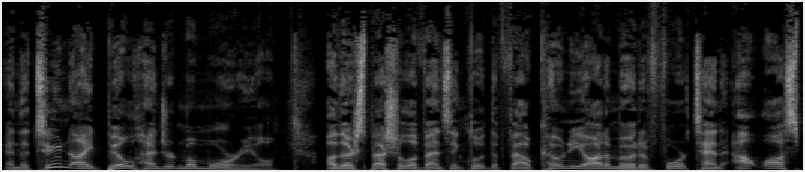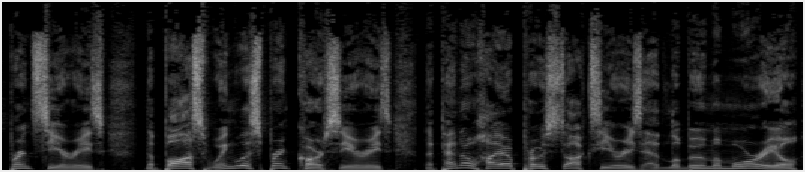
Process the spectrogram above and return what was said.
and the two-night Bill Hendren Memorial. Other special events include the Falcone Automotive 410 Outlaw Sprint Series, the Boss Wingless Sprint Car Series, the Penn Ohio Pro Stock Series Ed LeBoon Memorial,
